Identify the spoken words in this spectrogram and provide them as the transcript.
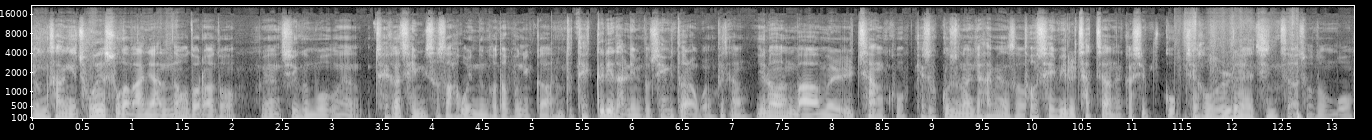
영상이 조회수가 많이 안 나오더라도 그냥 지금 뭐 그냥 제가 재밌어서 하고 있는 거다 보니까 또 댓글이 달리면 또 재밌더라고요. 그냥 이런 마음을 잃지 않고 계속 꾸준하게 하면서 더 재미를 찾지 않을까 싶고 제가 원래 진짜 저도 뭐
